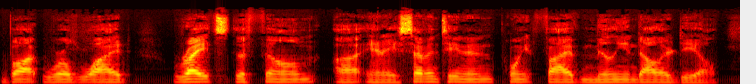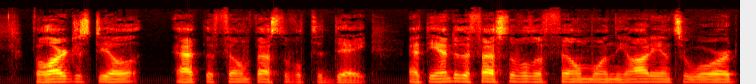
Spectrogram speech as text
bought worldwide rights to the film uh, in a $17.5 million deal, the largest deal at the film festival to date. At the end of the festival, the film won the Audience Award,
